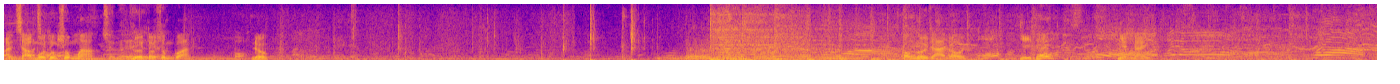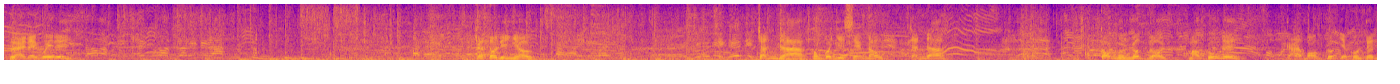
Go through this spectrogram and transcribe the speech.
Anh sợ mùi thuốc súng à Đưa tôi súng của anh. Được. Có người ra rồi. Gì thế? Nhìn này. Lại đây quay đi. Cho tôi đi nhờ. Tránh ra, Không có gì xem đâu. Tránh ra. Có người ngất rồi. Mau cứu đi. Cả bọn cướp và con tin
